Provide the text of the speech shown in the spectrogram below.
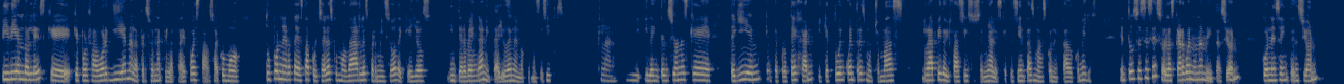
pidiéndoles que, que por favor guíen a la persona que la trae puesta. O sea, como tú ponerte esta pulsera es como darles permiso de que ellos intervengan y te ayuden en lo que necesites. Claro. Y, y, la intención es que te guíen, que te protejan y que tú encuentres mucho más rápido y fácil sus señales, que te sientas más conectado con ellos. Entonces es eso, las cargo en una meditación con esa intención,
